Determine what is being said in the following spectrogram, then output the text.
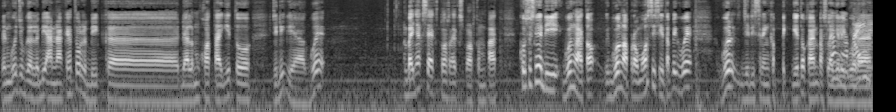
dan gue juga lebih anaknya tuh lebih ke dalam kota gitu jadi ya gue banyak sih explore explore tempat khususnya di gue nggak tau gue nggak promosi sih tapi gue gue jadi sering kepik gitu kan pas lagi Oh, liburan ngapain?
